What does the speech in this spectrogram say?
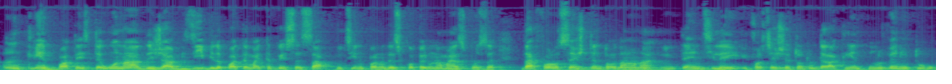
în client. Poate este una deja vizibilă, poate mai trebuie să sap puțin până descoperi una mai ascunsă, dar folosește întotdeauna intențiile, folosește totul de la client. Nu veni tu,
